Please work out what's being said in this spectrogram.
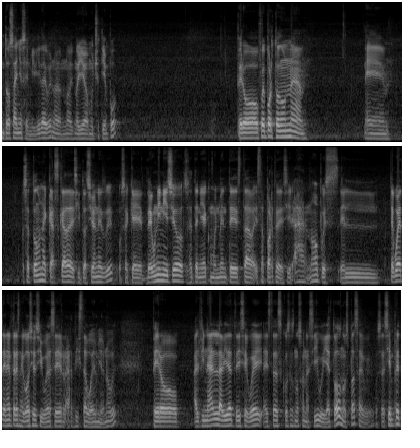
dos años en mi vida, güey. No, no, lleva mucho tiempo. Pero fue por toda una... eh, o sea, toda una cascada de situaciones, güey. O sea, que de un inicio, o sea, tenía como en mente esta, esta parte de decir, ah, no, pues el, te voy a tener tres negocios y voy a ser artista bohemio, ¿no, güey? Pero al final la vida te dice, güey, estas cosas no son así, güey. A todos nos pasa, güey. O sea, siempre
